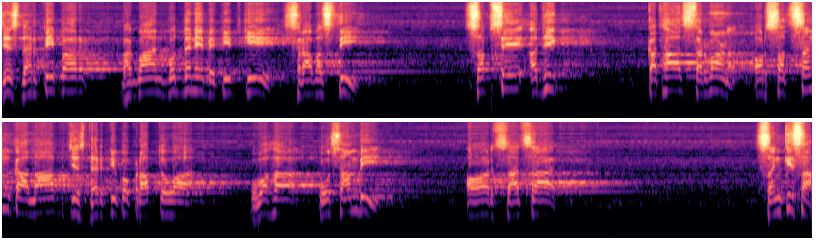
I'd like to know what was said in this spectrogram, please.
जिस धरती पर भगवान बुद्ध ने व्यतीत किए श्रावस्ती, सबसे अधिक कथा, श्रवण और सत्संग का लाभ जिस धरती को प्राप्त हुआ, वह कोसाम्बी और साथ साथ संकिसा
